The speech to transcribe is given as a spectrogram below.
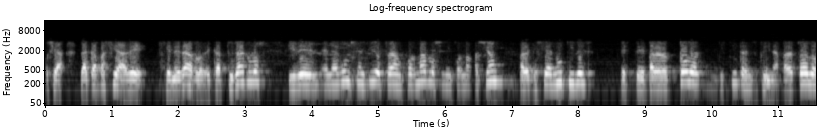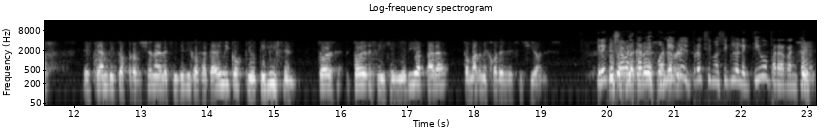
O sea, la capacidad de generarlos, de capturarlos y de, en algún sentido, transformarlos en información para que sean útiles este, para todas distintas disciplinas, para todos los este, ámbitos profesionales, científicos, académicos que utilicen toda, toda esa ingeniería para tomar mejores decisiones. ¿Greco ya va a estar disponible el próximo ciclo lectivo para arrancar? Sí,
